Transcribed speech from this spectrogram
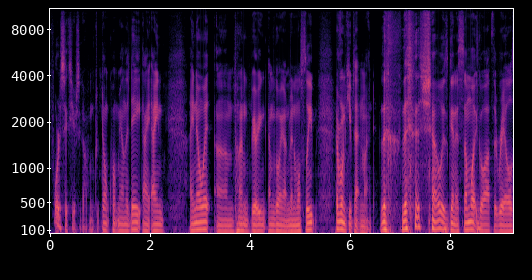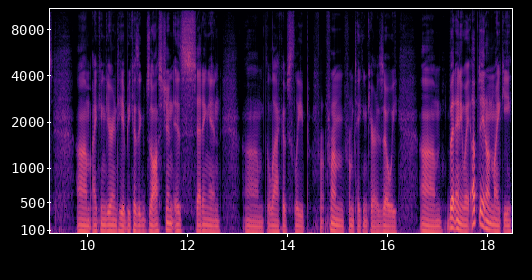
four to six years ago. Don't quote me on the date. I I, I know it. Um, I'm very I'm going on minimal sleep. Everyone keep that in mind. this show is gonna somewhat go off the rails. Um, I can guarantee it because exhaustion is setting in. Um, the lack of sleep from from, from taking care of Zoe. Um, but anyway, update on Mikey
